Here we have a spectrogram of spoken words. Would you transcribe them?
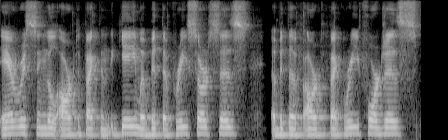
every single artifact in the game, a bit of resources, a bit of artifact reforges.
